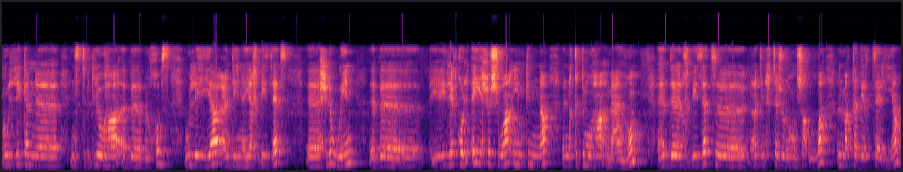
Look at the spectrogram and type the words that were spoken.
واللي كان نستبدلوها بالخبز واللي هي عندي هنايا خبيزات حلوين يليقوا لأي حشوة يمكننا نقدموها معاهم. هاد الخبيزات آه، غادي نحتاجو لهم إن شاء الله. المقادير التالية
